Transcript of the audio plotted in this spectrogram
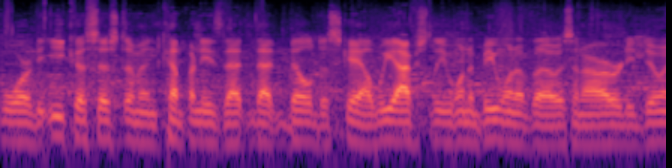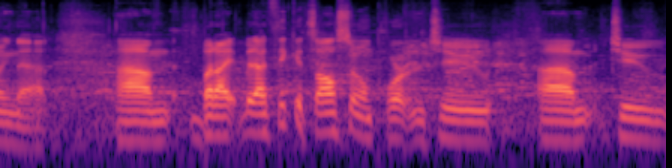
for the ecosystem and companies that, that build to scale. We obviously want to be one of those and are already doing that. Um, but, I, but I think it's also important to, um, to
